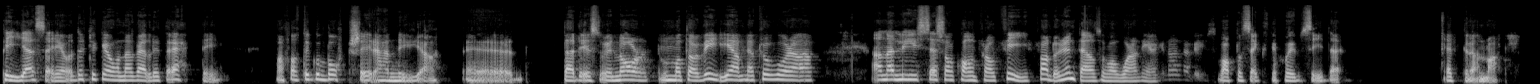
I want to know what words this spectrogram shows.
Pia säga. Och det tycker jag hon har väldigt rätt i. Man får inte gå bort sig i det här nya, eh, där det är så enormt. Om man tar VM, jag tror våra analyser som kom från Fifa, då är det inte ens var vår egen analys, var på 67 sidor efter en match.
